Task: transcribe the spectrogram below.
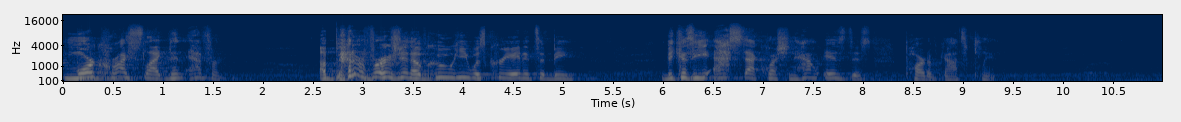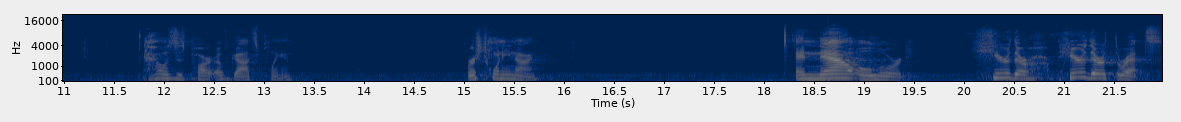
more Christ like than ever, a better version of who he was created to be. Because he asked that question How is this part of God's plan? How is this part of God's plan? Verse 29. And now, O Lord, hear their, hear their threats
